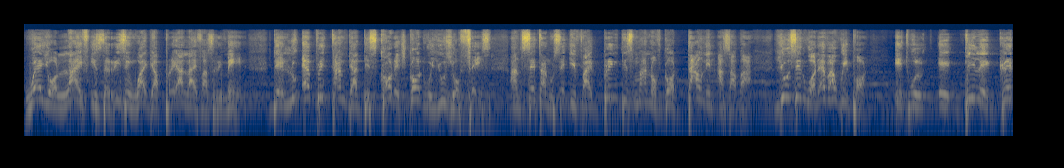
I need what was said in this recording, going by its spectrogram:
where your life is the reason why their prayer life has remained. They look every time they are discouraged God will use your face and Satan will say if I bring this man of God down in Asaba using whatever weapon it will a, deal a great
